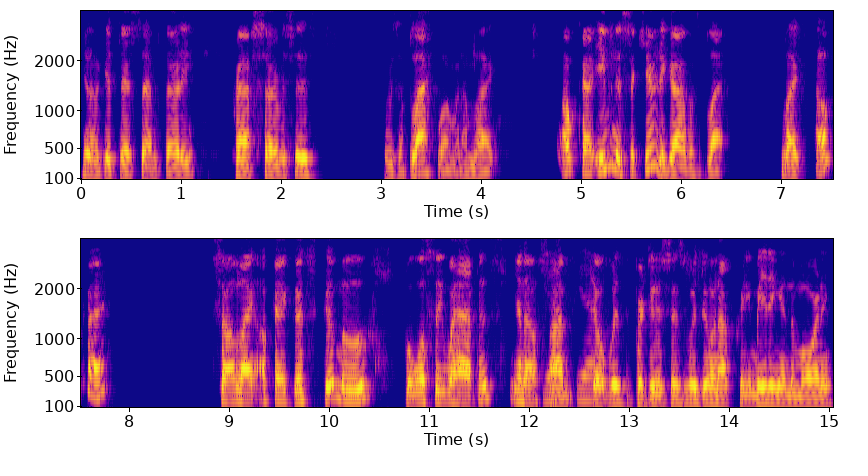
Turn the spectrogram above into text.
you know, get there 7:30, craft services. It was a black woman. I'm like, okay. Even the security guard was black. I'm like, okay. So I'm like, okay, good, good move, but we'll see what happens. You know, so yeah, I yeah. with the producers. We're doing our pre-meeting in the morning,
